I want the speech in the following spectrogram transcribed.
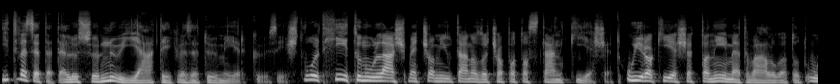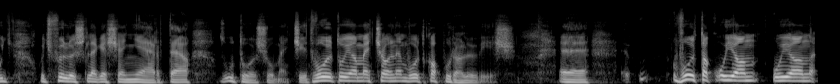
Itt vezetett először női játékvezető mérkőzést. Volt 7 0 meccs, ami után az a csapat aztán kiesett. Újra kiesett a német válogatott úgy, hogy fölöslegesen nyerte az utolsó meccsét. Volt olyan meccs, ahol nem volt kapura lövés. Eh, voltak olyan, olyan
